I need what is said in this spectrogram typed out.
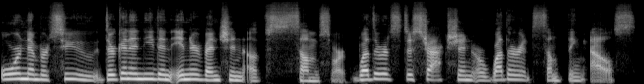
or number two, they're going to need an intervention of some sort, whether it's distraction or whether it's something else.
